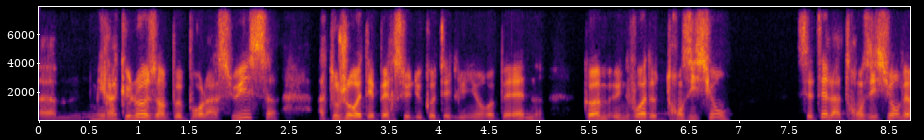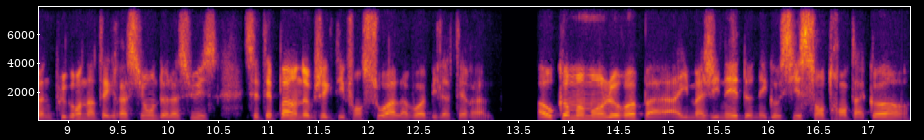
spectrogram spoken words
euh, miraculeuse un peu pour la Suisse a toujours été perçue du côté de l'Union européenne comme une voie de transition c'était la transition vers une plus grande intégration de la Suisse. Ce n'était pas un objectif en soi, la voie bilatérale. À aucun moment l'Europe a, imaginé de négocier 130 accords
